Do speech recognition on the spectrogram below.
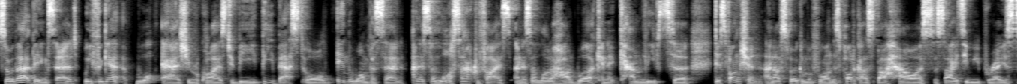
So with that being said, we forget what it actually requires to be the best or in the 1%. And it's a lot of sacrifice and it's a lot of hard work and it can lead to dysfunction. And I've spoken spoken before on this podcast about how, as society, we praise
